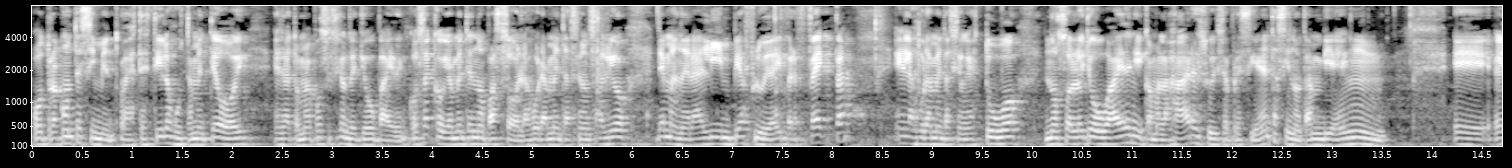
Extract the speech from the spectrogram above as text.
otro acontecimiento de este estilo justamente hoy es la toma de posesión de Joe Biden, cosa que obviamente no pasó. La juramentación salió de manera limpia, fluida y perfecta. En la juramentación estuvo no solo Joe Biden y Kamala Harris, su vicepresidenta, sino también eh,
